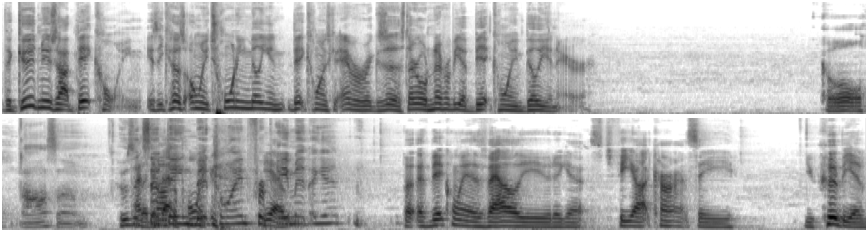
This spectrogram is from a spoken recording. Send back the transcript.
the good news about Bitcoin is because only 20 million bitcoins can ever exist. There will never be a Bitcoin billionaire. cool. awesome. Who's That's accepting. Bitcoin for Yeah. payment again? But if Bitcoin is valued against fiat currency, you could be a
